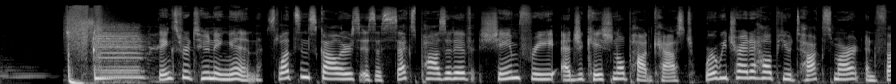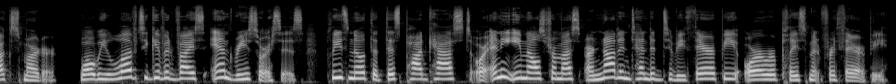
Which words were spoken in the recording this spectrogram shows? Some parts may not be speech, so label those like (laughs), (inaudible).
Thanks for tuning in. Sluts and Scholars is a sex positive, shame free educational podcast where we try to help you talk smart and fuck smarter. While we love to give advice and resources, please note that this podcast or any emails from us are not intended to be therapy or a replacement for therapy.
